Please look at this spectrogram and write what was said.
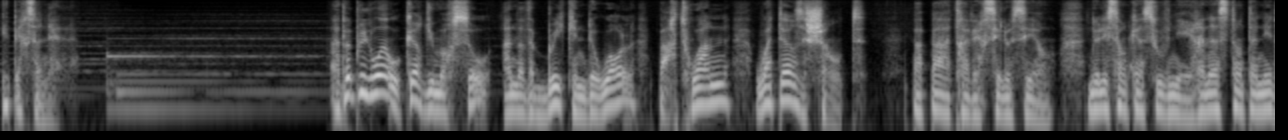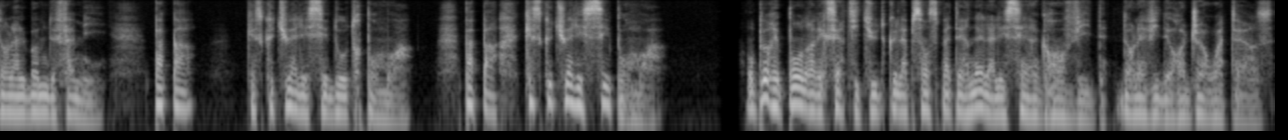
et personnel. Un peu plus loin au cœur du morceau, Another Brick in the Wall, Part 1, Waters chante. Papa a traversé l'océan, ne laissant qu'un souvenir, un instantané dans l'album de famille. Papa, qu'est-ce que tu as laissé d'autre pour moi? Papa, qu'est-ce que tu as laissé pour moi? On peut répondre avec certitude que l'absence paternelle a laissé un grand vide dans la vie de Roger Waters,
